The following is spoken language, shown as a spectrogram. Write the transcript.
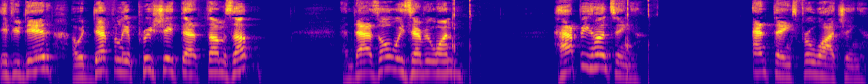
If you did, I would definitely appreciate that thumbs up. And as always, everyone, happy hunting and thanks for watching.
